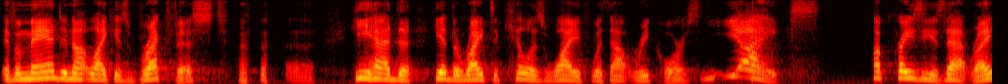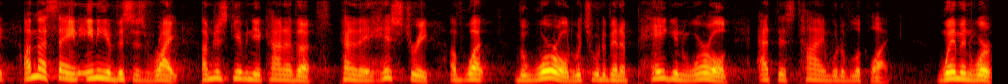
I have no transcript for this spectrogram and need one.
If a man did not like his breakfast, he, had to, he had the right to kill his wife without recourse. Yikes! How crazy is that, right? I'm not saying any of this is right. I'm just giving you kind of the kind of the history of what the world, which would have been a pagan world at this time, would have looked like women were,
